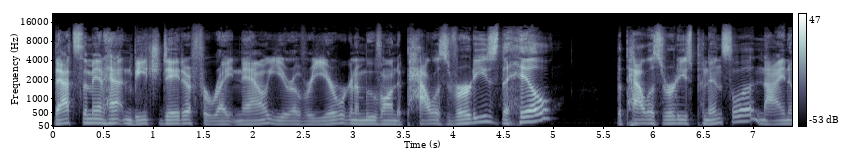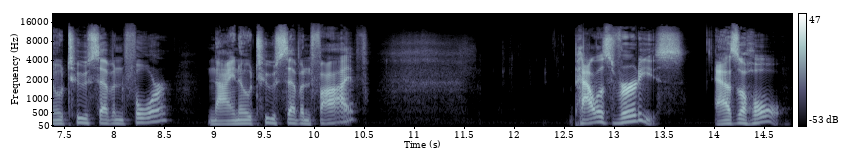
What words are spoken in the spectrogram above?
That's the Manhattan Beach data for right now, year over year. We're going to move on to Palos Verdes, the hill, the Palos Verdes Peninsula, 90274, 90275. Palos Verdes as a whole,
